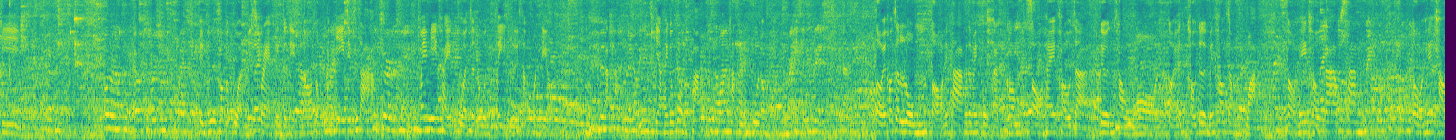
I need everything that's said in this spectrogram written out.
ที่ เป็นผู้เข้าประกวด Miss Grand International 2023 ไม่มีใครควรจะโดนติเลยสักคนเดียวนะคะ อยากให้ทุกคนฟังคำที่พูดเอาไว้นะ ต่อให้เขาจะล้มต่อให้ตาเขาจะไม่โฟกัสกล้องต่อให้เขาจะเดินเข่างอต่อให้เขาเดินไม่เข้าจังหวะ ต่อให้เขาก้าวสั้น ต่อให้เขา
